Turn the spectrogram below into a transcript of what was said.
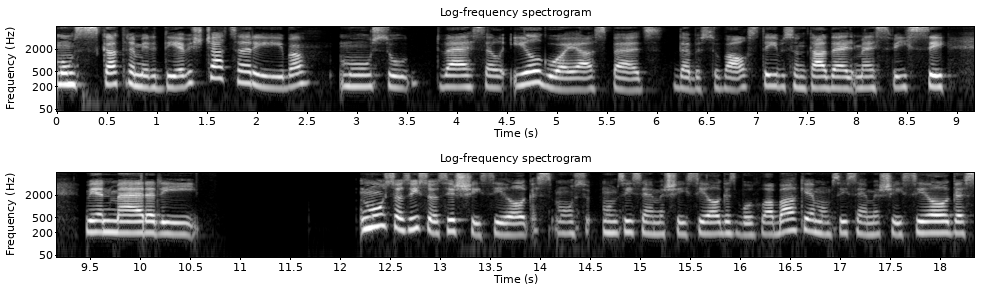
Mums katram ir dievišķā cerība, mūsu dvēseli ilgojās pēc debesu valstības, un tādēļ mēs visi vienmēr arī Mūsos visos ir šīs ilgas. Mūsu, mums visiem ir šīs ilgas būt labākiem, mums visiem ir šīs ilgas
